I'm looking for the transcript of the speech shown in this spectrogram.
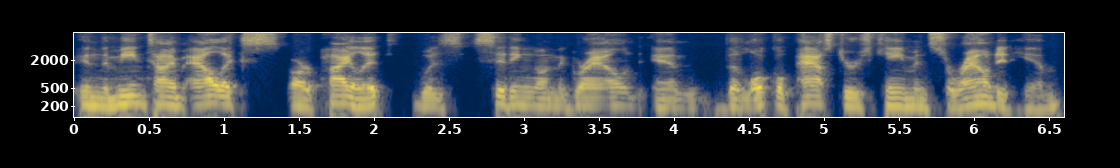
In the meantime, Alex, our pilot, was sitting on the ground, and the local pastors came and surrounded him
